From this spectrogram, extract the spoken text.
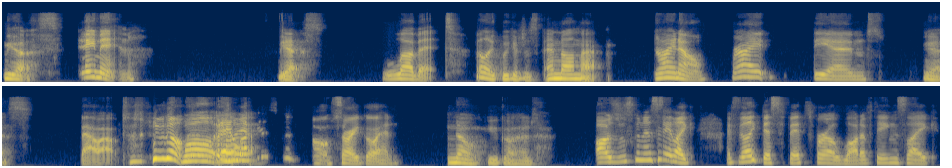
Yes. Amen. Yes. Love it. I feel like we could just end on that. I know, right? The end. Yes. Bow out. no. Well, but I and like this. Oh, sorry. Go ahead. No, you go ahead. I was just gonna say, like, I feel like this fits for a lot of things, like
